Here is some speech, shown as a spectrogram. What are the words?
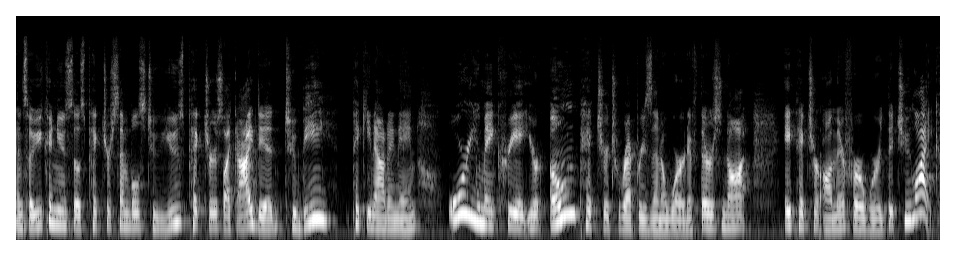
And so you can use those picture symbols to use pictures like I did to be picking out a name, or you may create your own picture to represent a word if there's not a picture on there for a word that you like.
